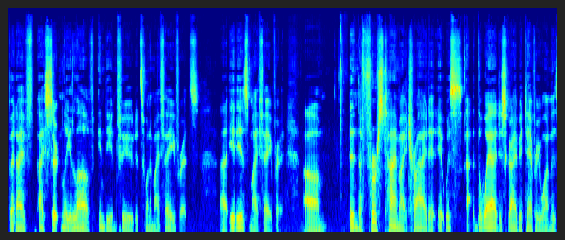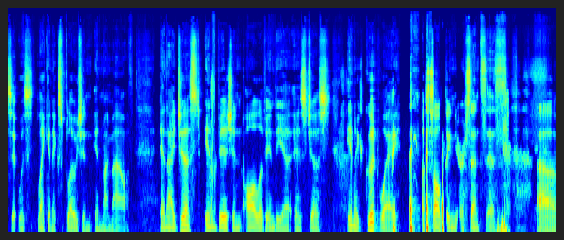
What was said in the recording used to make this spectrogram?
but i've i certainly love indian food. It's one of my favorites. Uh, it is my favorite. Um, and the first time I tried it, it was uh, the way I describe it to everyone is it was like an explosion in my mouth and I just envision all of India as just in a good way assaulting your senses. Uh,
